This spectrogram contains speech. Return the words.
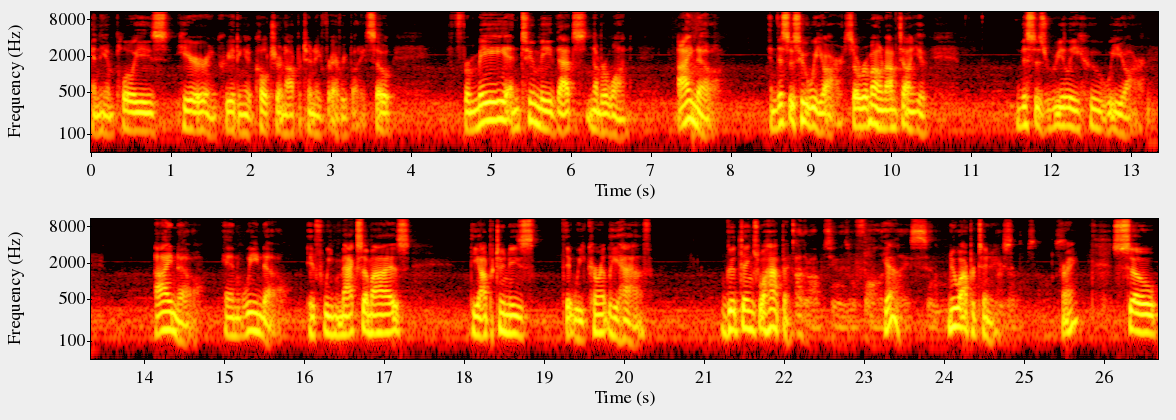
and the employees here and creating a culture and opportunity for everybody. So for me and to me, that's number one. I know, and this is who we are. So, Ramon, I'm telling you, this is really who we are. I know, and we know, if we maximize the opportunities that we currently have, good things will happen. Other opportunities will fall into Yeah. place and New opportunities, right? So,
